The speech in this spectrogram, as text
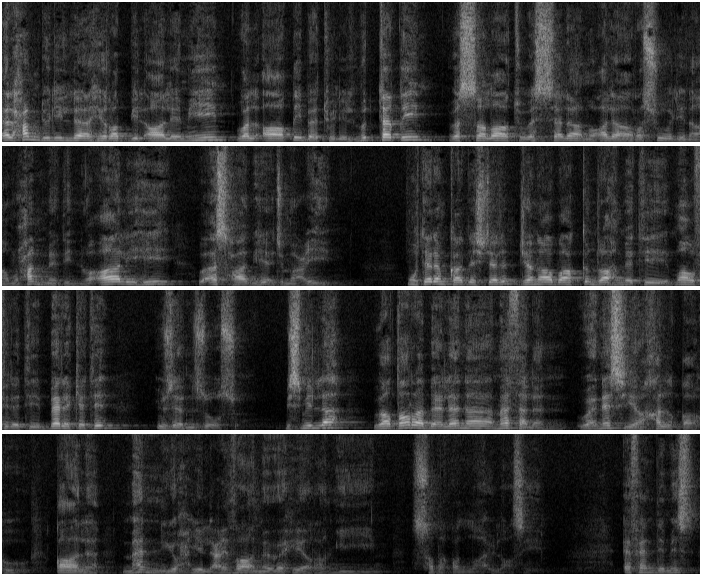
Elhamdülillahi Rabbil alemin vel akibetu lil muttaqin ve salatu ve selamu ala Resulina Muhammedin ve alihi ve ashabihi ecma'in. Muhterem kardeşlerim, Cenab-ı Hakk'ın rahmeti, mağfireti, bereketi üzerinize olsun. Bismillah ve darabe lena meselen ve nesiye halqahu. Kale men yuhyil izame ve hiye ramim. Sadakallahül azim. Efendimiz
